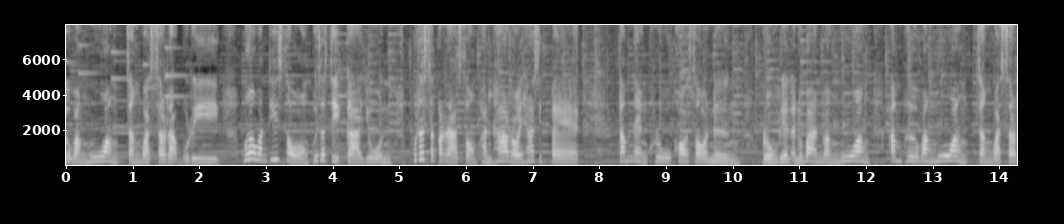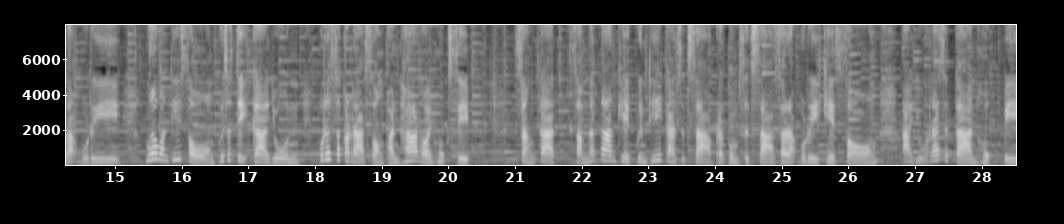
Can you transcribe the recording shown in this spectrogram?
อวังม่วง จังหวัดสระบุรี เมื่อวันที่ 2 พฤศจิกายน พุทธศักราช 2558 ตำแหน่งครูคศ1โรงเรียนอนุบาลวังม่วง อำเภอวังม่วง จังหวัดสระบุรี เมื่อวันที่ 2 พฤศจิกายน พุทธศักราช 2560 สังกัด สำนักงานเขตพื้นที่การศึกษาประถมศึกษาสระบุรีเขต 2 อายุราชการ 6 ปี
